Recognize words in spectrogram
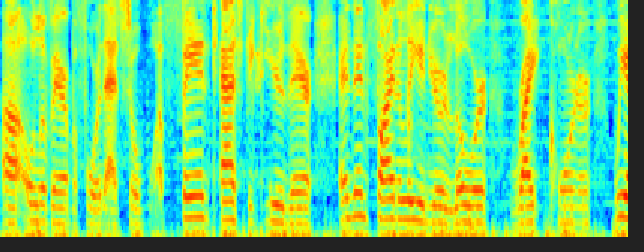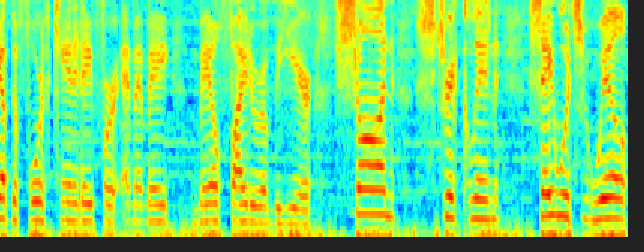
uh, Oliveira before that. So a fantastic year there. And then finally, in your lower right corner, we have the fourth candidate for MMA Male Fighter of the Year, Sean Strickland. Say what you will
